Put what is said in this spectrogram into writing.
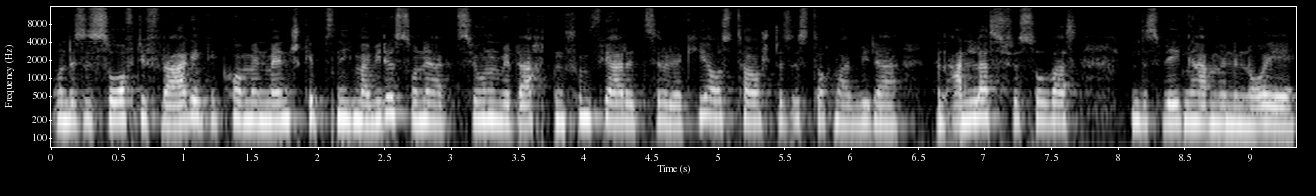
Und es ist so auf die Frage gekommen, Mensch, gibt es nicht mal wieder so eine Aktion? Und wir dachten, fünf Jahre Zöliakie-Austausch, das ist doch mal wieder ein Anlass für sowas. Und deswegen haben wir eine neue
